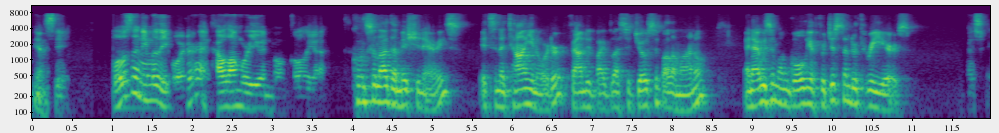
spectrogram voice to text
Yeah. I see. What was the name of the order, and how long were you in Mongolia? Consolata Missionaries. It's an Italian order founded by Blessed Joseph Allamano. And I was in Mongolia for just under three years. I see.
